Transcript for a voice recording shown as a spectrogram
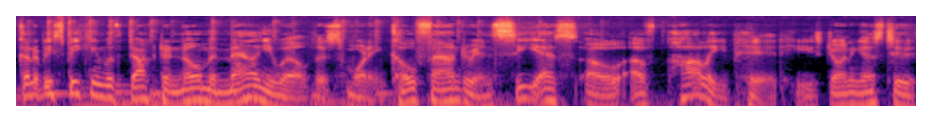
Going to be speaking with Dr. Noam Emanuel this morning, co founder and CSO of Polypid. He's joining us to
